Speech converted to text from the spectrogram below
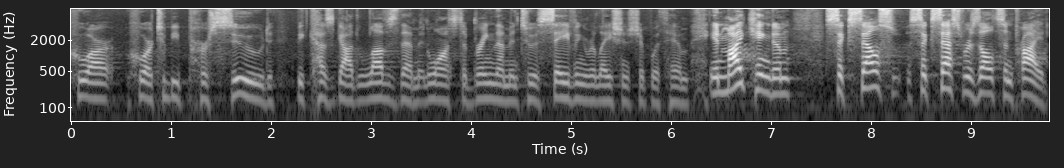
who are, who are to be pursued because God loves them and wants to bring them into a saving relationship with Him. In my kingdom, success, success results in pride.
